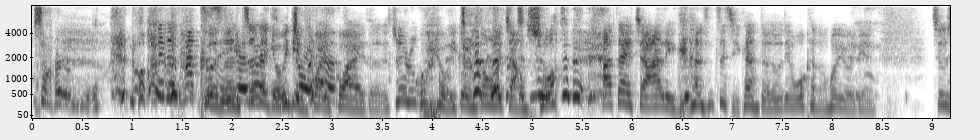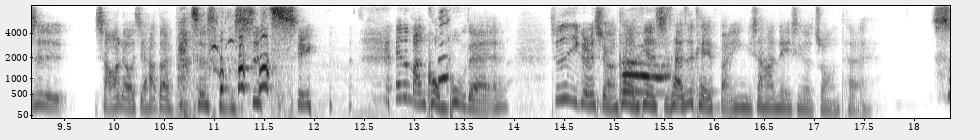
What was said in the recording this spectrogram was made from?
杀人魔，然后这个他可能真的有一点怪怪的。就是如果有一个人跟我讲说他在家里看自己看德州电影，我可能会有一点就是想要了解他到底发生什么事情。哎、欸，那蛮恐怖的哎，就是一个人喜欢看的片，其实还是可以反映一下他内心的状态。是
